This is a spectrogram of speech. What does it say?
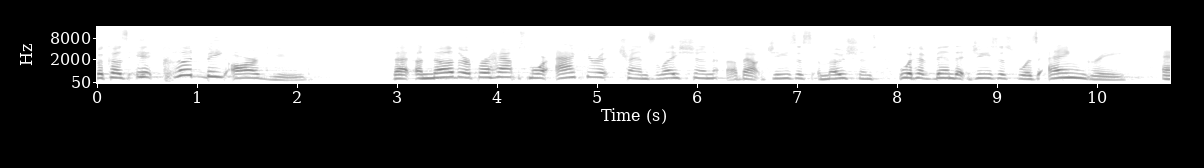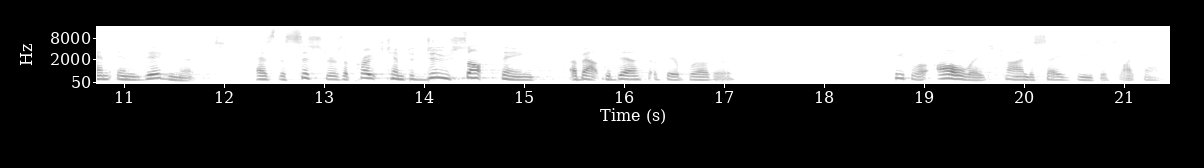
Because it could be argued that another, perhaps more accurate translation about Jesus' emotions would have been that Jesus was angry and indignant as the sisters approached him to do something about the death of their brother. People are always trying to save Jesus like that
